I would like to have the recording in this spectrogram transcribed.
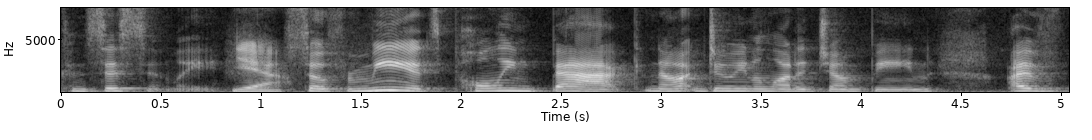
consistently. Yeah. So for me, it's pulling back, not doing a lot of jumping. I've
